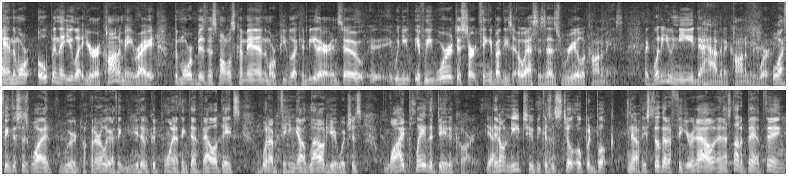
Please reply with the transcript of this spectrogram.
And the more open that you let your economy, right, the more business models come in, the more people that can be there. And so uh, when you, if we were to start thinking about these OSs as real economies, like what do you need to have an economy work? Well, I think this is why we were talking earlier, I think you hit a good point. I think that validates what I'm thinking out loud here, which is why play the data card? Yeah. They don't need to because no. it's still open book. No. They still got to figure it out, and that's not a bad thing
